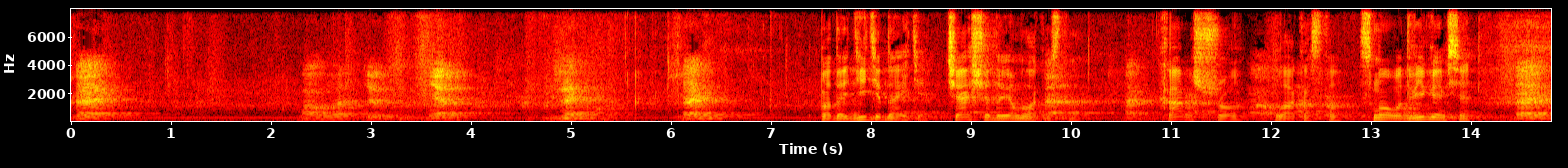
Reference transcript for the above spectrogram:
Ждать. Молодец. Нет. Лежать. Ждать. Подойдите, дайте. Чаще даем лакомство. Так. Хорошо, лакомство. Снова двигаемся. Ждать.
